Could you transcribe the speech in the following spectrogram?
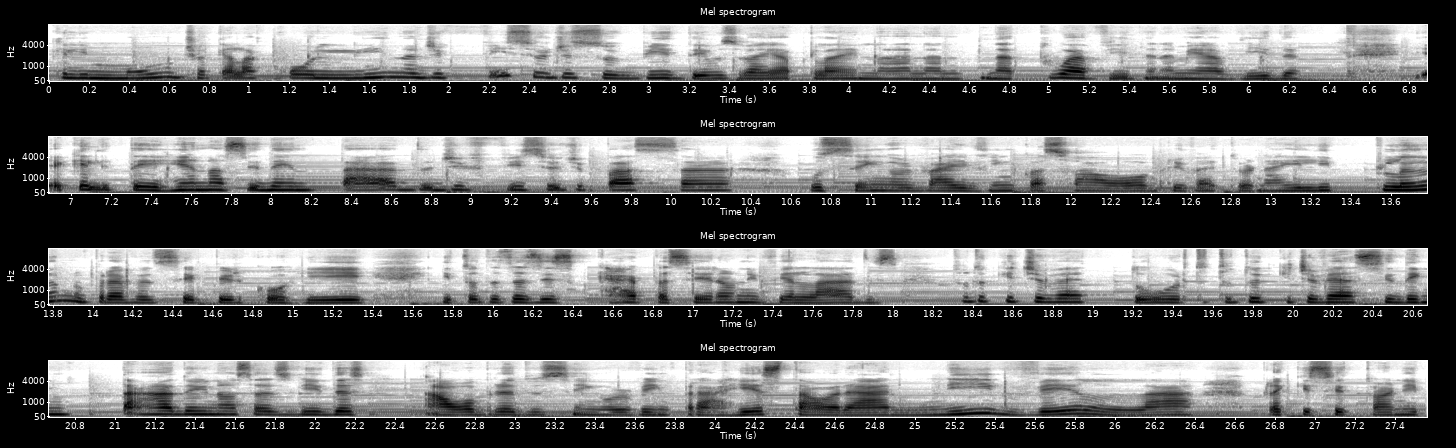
aquele monte, aquela colina difícil de subir, Deus vai aplanar na, na tua vida, na minha vida. E aquele terreno acidentado, difícil de passar, o Senhor vai vir com a sua obra e vai tornar ele plano para você percorrer, e todas as escarpas serão niveladas. Tudo que tiver torto, tudo que tiver acidentado em nossas vidas, a obra do Senhor vem para restaurar, nivelar, para que se torne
